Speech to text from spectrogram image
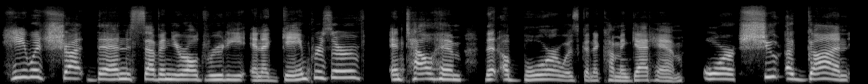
He would shut then seven year old Rudy in a game preserve and tell him that a boar was going to come and get him or shoot a gun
